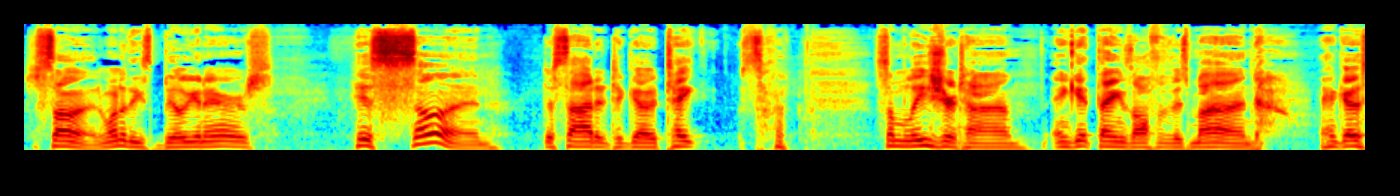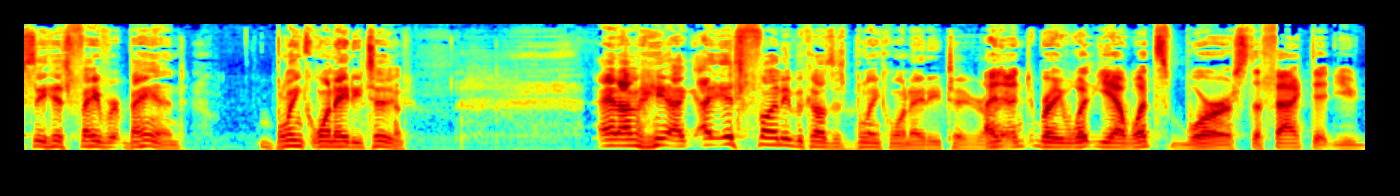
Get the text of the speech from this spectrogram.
son, one of these billionaires, his son decided to go take some, some leisure time and get things off of his mind and go see his favorite band, Blink 182. And I mean, I, I, it's funny because it's Blink 182, right? I, right. What? Yeah. What's worse, the fact that you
